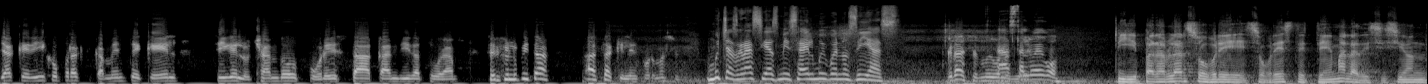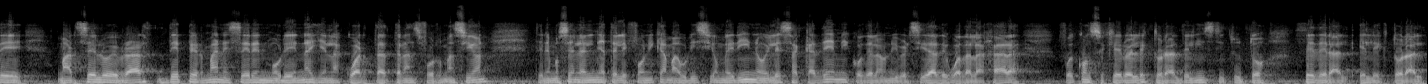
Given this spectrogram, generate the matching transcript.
ya que dijo prácticamente que él sigue luchando por esta candidatura. Sergio Lupita, hasta aquí la información. Muchas gracias, Misael. Muy buenos días. Gracias, muy buenos Hasta luego. Y para hablar sobre, sobre este tema, la decisión de Marcelo Ebrard de permanecer en Morena y en la cuarta transformación, tenemos en la línea telefónica a Mauricio Merino, él es académico de la Universidad de Guadalajara, fue consejero electoral del Instituto Federal Electoral.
